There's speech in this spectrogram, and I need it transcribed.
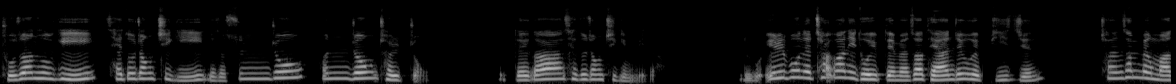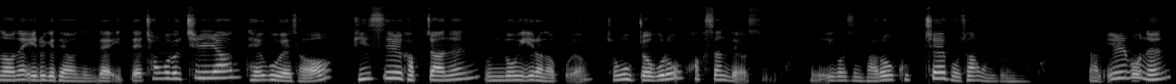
조선 후기 세도 정치기 그래서 순조, 헌종, 철종 이때가 세도정치기입니다. 그리고 일본의 차관이 도입되면서 대한제국의 빚은 1,300만 원에 이르게 되었는데 이때 1907년 대구에서 빚을 갚자는 운동이 일어났고요. 전국적으로 확산되었습니다. 이것은 바로 국채보상 운동입니다. 다음 일본은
